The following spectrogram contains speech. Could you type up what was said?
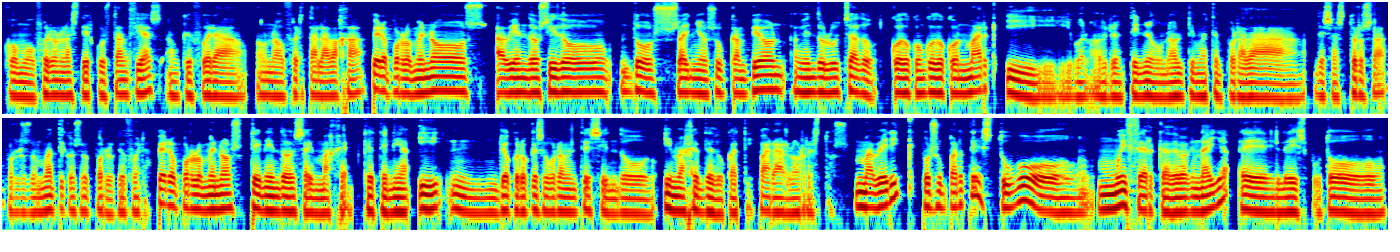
como fueron las circunstancias, aunque fuera a una oferta a la baja, pero por lo menos habiendo sido dos años subcampeón, habiendo luchado codo con codo con Mark y bueno, haber tenido una última temporada desastrosa por los neumáticos o por lo que fuera, pero por lo menos teniendo esa imagen que tenía y mmm, yo creo que seguramente siendo imagen de Ducati para los restos. Maverick, por su parte, estuvo muy cerca de Bagnaia, eh, le disputó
